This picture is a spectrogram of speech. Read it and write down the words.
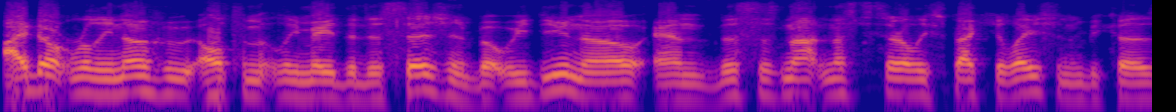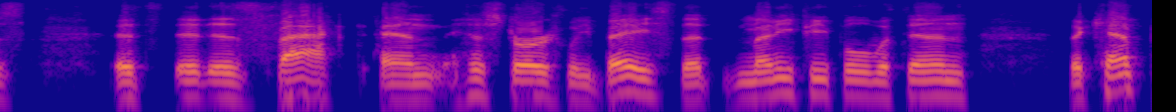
I don't really know who ultimately made the decision, but we do know, and this is not necessarily speculation because it's it is fact and historically based that many people within the Kemp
